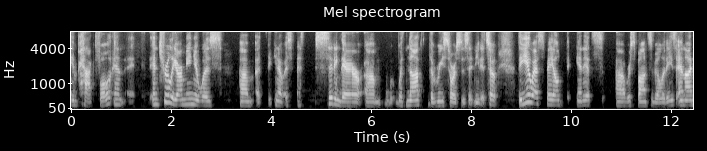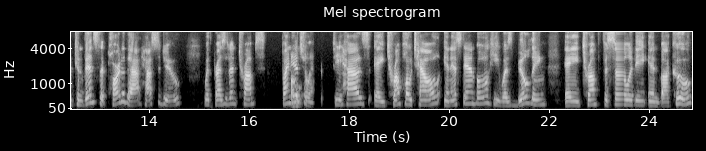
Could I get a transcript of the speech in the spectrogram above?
impactful, and and truly Armenia was, um, you know, a, sitting there um, with not the resources it needed. So the U.S. failed in its uh, responsibilities, and I'm convinced that part of that has to do with President Trump's financial oh. He has a Trump hotel in Istanbul. He was building a Trump facility in Baku.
